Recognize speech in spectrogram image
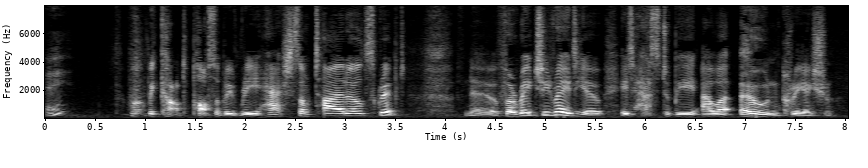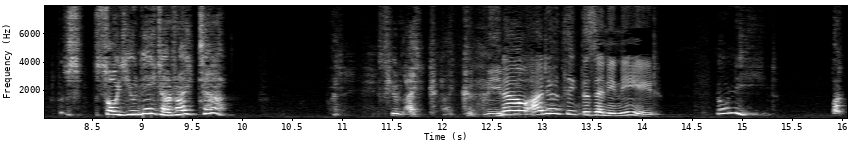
Eh? We can't possibly rehash some tired old script. No, for Rachy Radio, it has to be our own creation. So you need a writer? Well, if you like, I could maybe... No, I don't think there's any need. No need? But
